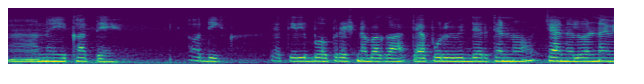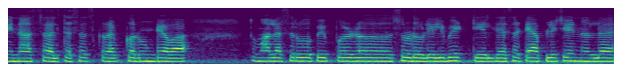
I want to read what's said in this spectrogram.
नाही नहीं खाते. अधिक. त्यातील ब प्रश्न बघा. त्यापूर्वी विद्यार्थ्यांनो चॅनलवर नवीन असाल तर सबस्क्राईब करून ठेवा. तुम्हाला सर्व पेपर सोडवलेले भेटतील. त्यासाठी आपल्या चॅनलला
